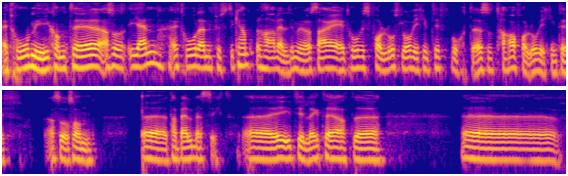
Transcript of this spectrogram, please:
Jeg tror mye kom til Altså igjen, jeg tror den første kampen har veldig mye å si. Jeg tror hvis Follo slår Viking Tiff borte, så tar Follo Viking Tiff. Altså sånn eh, tabellmessig. Eh, I tillegg til at eh, eh,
